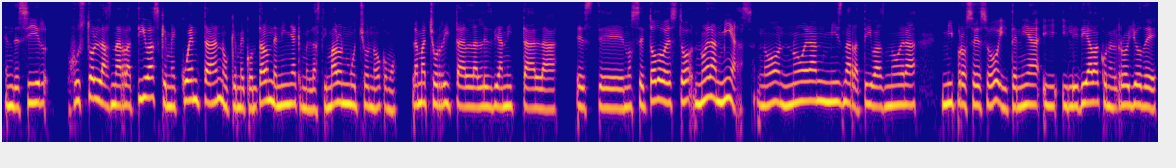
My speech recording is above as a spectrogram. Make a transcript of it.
en decir, justo las narrativas que me cuentan o que me contaron de niña que me lastimaron mucho, ¿no? Como la machorrita, la lesbianita, la este, no sé, todo esto no eran mías, ¿no? No eran mis narrativas, no era mi proceso y tenía y, lidiaba con el rollo de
